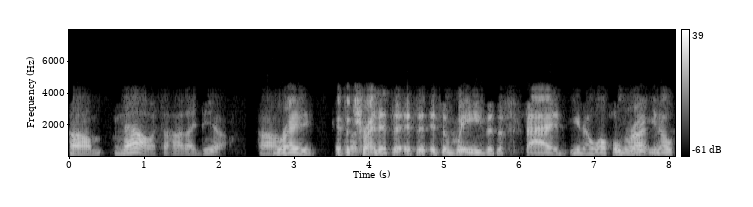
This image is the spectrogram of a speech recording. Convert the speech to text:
Um, now it's a hot idea. Um, right. It's a trend. It's a it's a it's a wave. It's a fad. You know. Or hopefully, Right. you know,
